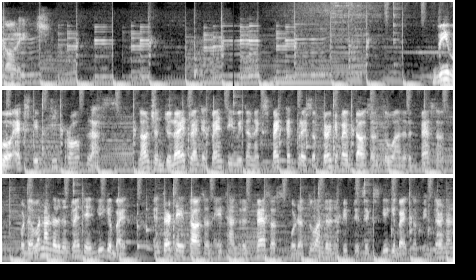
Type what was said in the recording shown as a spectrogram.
storage. Vivo X50 Pro Plus launched in July 2020 with an expected price of 35,200 pesos for the 128GB and 38,800 pesos for the 256GB of internal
